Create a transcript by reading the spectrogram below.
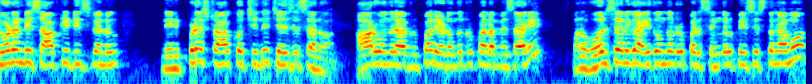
చూడండి సాఫ్ట్ డిజిటల్ నేను ఇప్పుడే స్టాక్ వచ్చింది చేసేసాను. ఆరు వందల యాభై రూపాయలు ఏడు వందల రూపాయలు అమ్మే సారీ. మనం హోల్సేల్గా ఐదు వందల రూపాయలు సింగిల్ పీస్ ఇస్తున్నాము.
